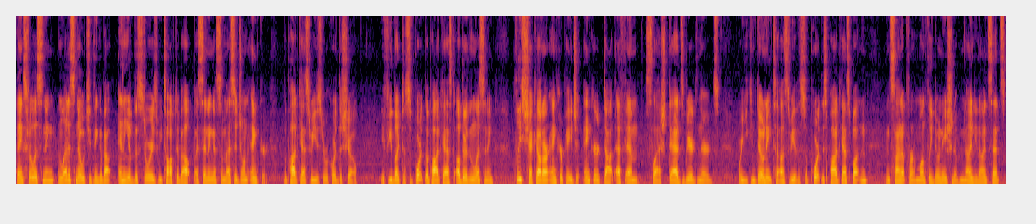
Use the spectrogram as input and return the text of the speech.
Thanks for listening, and let us know what you think about any of the stories we talked about by sending us a message on Anchor, the podcast we use to record the show. If you'd like to support the podcast other than listening, please check out our Anchor page at anchor.fm slash dadsbeardsnerds where you can donate to us via the support this podcast button and sign up for a monthly donation of 99 cents,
